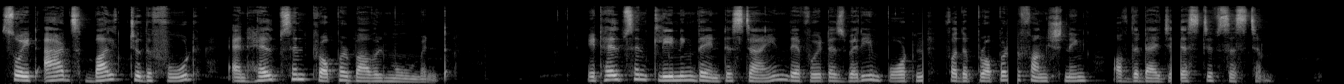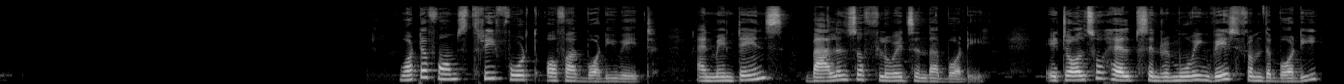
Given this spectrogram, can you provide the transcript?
So it adds bulk to the food and helps in proper bowel movement. It helps in cleaning the intestine, therefore, it is very important for the proper functioning of the digestive system. Water forms three fourths of our body weight and maintains balance of fluids in the body. It also helps in removing waste from the body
